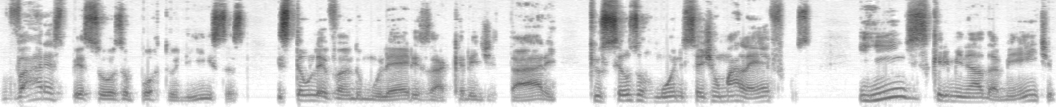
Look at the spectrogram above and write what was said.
várias pessoas oportunistas estão levando mulheres a acreditarem que os seus hormônios sejam maléficos. E indiscriminadamente,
